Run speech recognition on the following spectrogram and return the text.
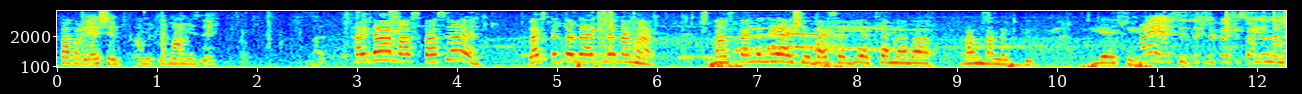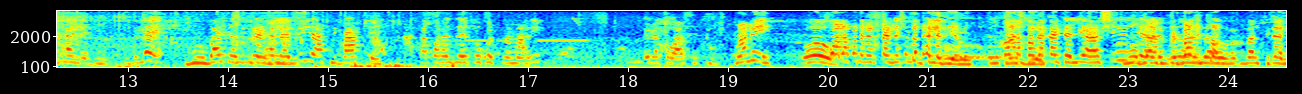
তাড়াতাড়ি আসেন আমি একটু নামি যাই। খাইদা মাছ পাছেন বাইসটা তো ডাকলে না মা মাছ পাইলে নিয়ে আইসো বাইসা আমি আবার রান্না লাগবে। তারপরে যে পুকুরে মারি এটা তো আছে একটু মামি ও। কলা পাতা কাটলে তো ঢালে দিই আমি। আসি বালতি বালতি দেন।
